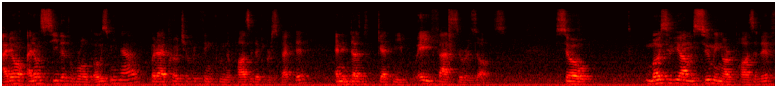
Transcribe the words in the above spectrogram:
I don't, I don't see that the world owes me now, but I approach everything from the positive perspective, and it does get me way faster results. So most of you, I'm assuming, are positive,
